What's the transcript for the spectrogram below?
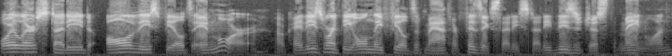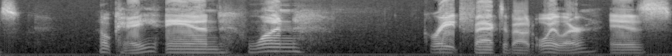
Euler studied all of these fields and more. Okay, these weren't the only fields of math or physics that he studied. These are just the main ones. Okay, and one great fact about Euler is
